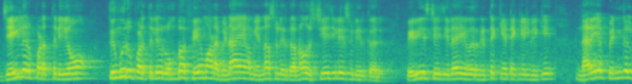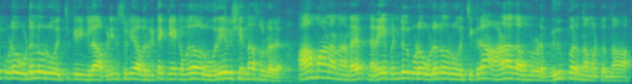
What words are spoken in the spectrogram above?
ஜெயிலர் படத்துலையும் திமிரு படத்துலையும் ரொம்ப ஃபேமான விநாயகம் என்ன சொல்லியிருக்காருன்னா ஒரு ஸ்டேஜ்லேயே சொல்லியிருக்காரு. பெரிய ஸ்டேஜில் இவர்கிட்ட கேட்ட கேள்விக்கு நிறைய பெண்கள் கூட உடல் உறவு வச்சுக்கிறீங்களா? அப்படின்னு சொல்லி அவர்கிட்ட கேட்கும்போது அவர் ஒரே விஷயம் தான் சொல்கிறாரு ஆமாம் நான் நிறைய- பெண்கள் கூட உடல் உறவு வச்சுக்கிறேன். ஆனால் அது அவங்களோட விருப்பம் இருந்தால் மட்டும்தான்.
